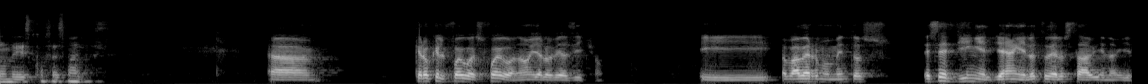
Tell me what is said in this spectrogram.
donde es cosas malas. Ah, creo que el fuego es fuego, ¿no? Ya lo habías dicho. Y va a haber momentos, es yin y el yang, el otro día lo estaba viendo y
